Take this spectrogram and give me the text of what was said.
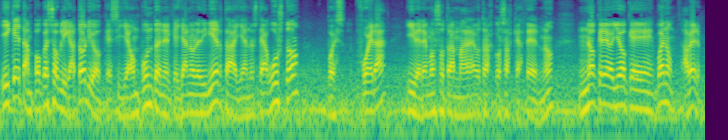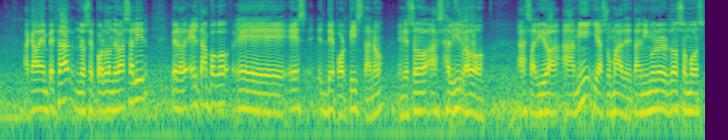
y que tampoco es obligatorio, que si llega un punto en el que ya no le divierta, ya no esté a gusto, pues fuera y veremos otras, otras cosas que hacer, ¿no? No creo yo que, bueno, a ver, acaba de empezar, no sé por dónde va a salir, pero él tampoco eh, es deportista, ¿no? En eso ha salido, ha salido a, mí y a su madre, ninguno de los dos somos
